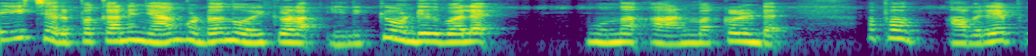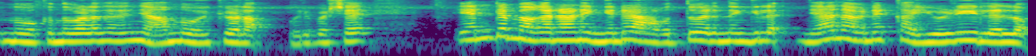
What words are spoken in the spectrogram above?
ഈ ചെറുപ്പക്കാരനെ ഞാൻ കൊണ്ടുവന്ന് നോക്കിക്കോളാം. എനിക്കും ഉണ്ട് ഇതുപോലെ മൂന്ന് ആൺമക്കളുണ്ട്. അപ്പം അവരെ നോക്കുന്ന പോലെ തന്നെ ഞാൻ നോക്കിക്കോളാം. ഒരു പക്ഷേ എന്റെ മകനാണ് ഇങ്ങനെ ആപത്ത് വരുന്നെങ്കിൽ ഞാൻ അവനെ കൈയൊഴിയില്ലല്ലോ.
